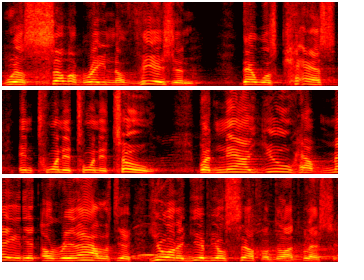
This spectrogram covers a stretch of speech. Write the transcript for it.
we're celebrating a vision that was cast in 2022 but now you have made it a reality. You ought to give yourself a God bless you.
